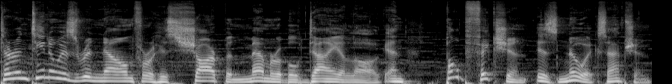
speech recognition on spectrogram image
Tarantino is renowned for his sharp and memorable dialogue, and Pulp Fiction is no exception.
